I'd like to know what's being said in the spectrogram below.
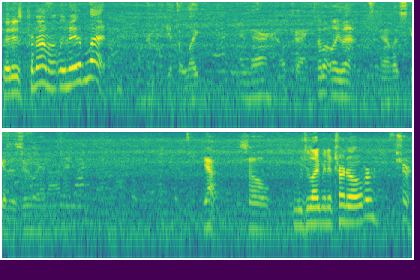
That is predominantly made of lead. Get the light in there? Okay. How about like that? Yeah, let's get a zoom in on it. Yeah, so would you like me to turn it over? Sure.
